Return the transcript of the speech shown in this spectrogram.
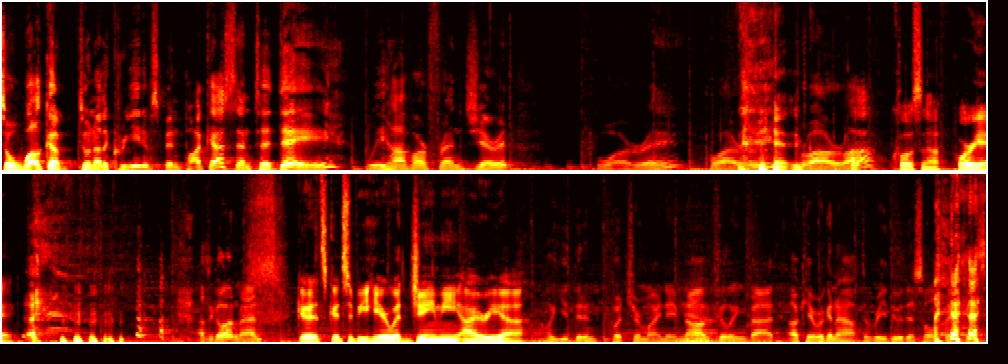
So, welcome to another Creative Spin podcast. And today we have our friend Jared Poirier. Poirier? Poirier? Close enough. Poirier. How's it going, man? Good. It's good to be here with Jamie Iria. Oh, you didn't butcher my name. Now I'm feeling bad. Okay, we're gonna have to redo this whole thing because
